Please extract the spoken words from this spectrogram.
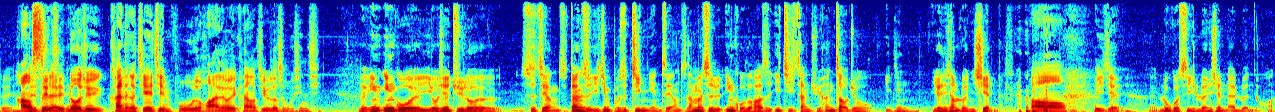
对，好像是的。如果去看那个街景服务的话，都会看到几乎都是五星旗。对，英英国有些聚落是这样子，但是已经不是近年这样子，他们是英国的话是一级战区，很早就已经有点像沦陷了。哦，理解。如果是以沦陷来论的话，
